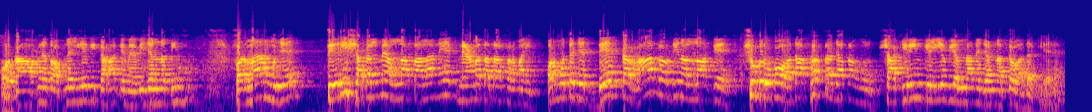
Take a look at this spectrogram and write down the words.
اور کہا آپ نے تو اپنے لیے بھی کہا کہ میں بھی جنتی ہوں۔ فرمایا مجھے تیری شکل میں اللہ تعالیٰ نے ایک نعمت عطا فرمائی اور مجھے دیکھ کر رات اور دن اللہ کے شکر کو ادا کرتا جاتا ہوں، شاکرین کے لیے بھی اللہ نے جنت کا وعدہ کیا ہے۔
